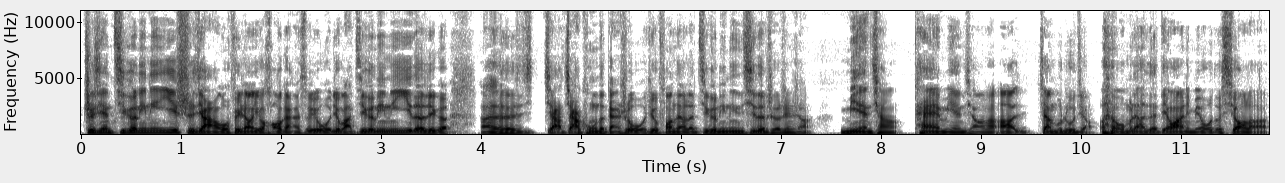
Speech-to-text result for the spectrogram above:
之前极氪零零一试驾我非常有好感，所以我就把极氪零零一的这个呃驾驾控的感受，我就放在了极氪零零七的车身上，勉强，太勉强了啊，站不住脚。我们俩在电话里面我都笑了啊，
